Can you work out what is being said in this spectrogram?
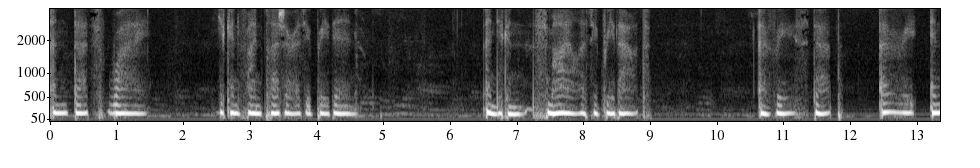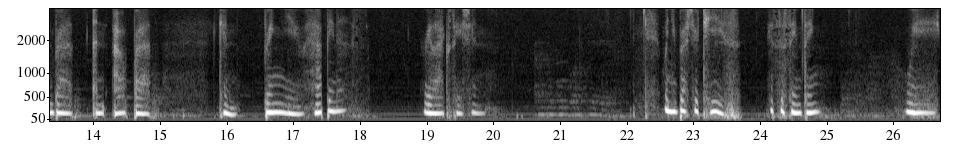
And that's why you can find pleasure as you breathe in. And you can smile as you breathe out. Every step, every in breath and out breath can bring you happiness, relaxation. When you brush your teeth, it's the same thing. We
